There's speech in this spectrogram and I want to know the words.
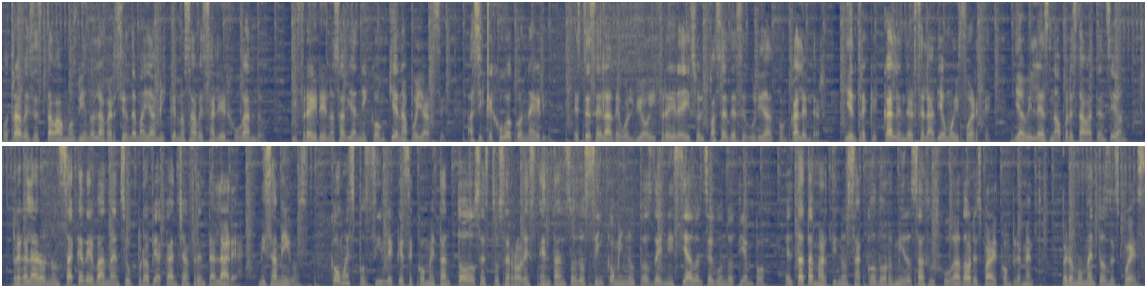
otra vez estábamos viendo la versión de Miami que no sabe salir jugando, y Freire no sabía ni con quién apoyarse, así que jugó con Negri. Este se la devolvió y Freire hizo el pase de seguridad con Calendar, y entre que Calendar se la dio muy fuerte y Avilés no prestaba atención, regalaron un saque de banda en su propia cancha frente al área. Mis amigos, ¿cómo es posible que se cometan todos estos errores en tan solo 5 minutos de iniciado el segundo tiempo? El Tata Martino sacó dormidos a sus jugadores para el complemento, pero momentos después,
